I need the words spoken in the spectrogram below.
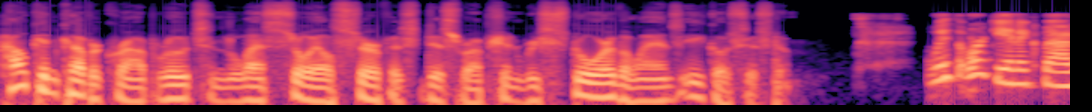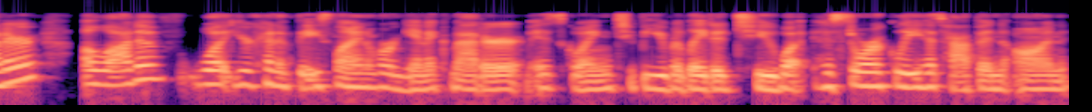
How can cover crop roots and less soil surface disruption restore the land's ecosystem? With organic matter, a lot of what your kind of baseline of organic matter is going to be related to what historically has happened on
